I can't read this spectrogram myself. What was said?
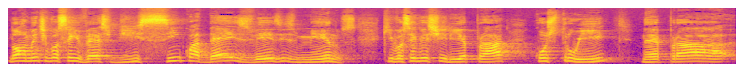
Normalmente você investe de 5 a 10 vezes menos que você investiria para construir, né, para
